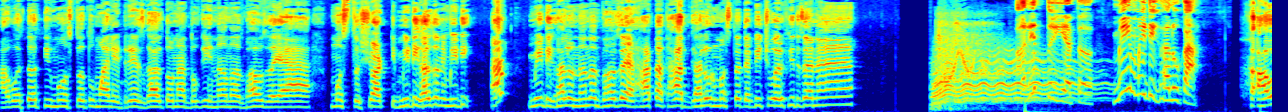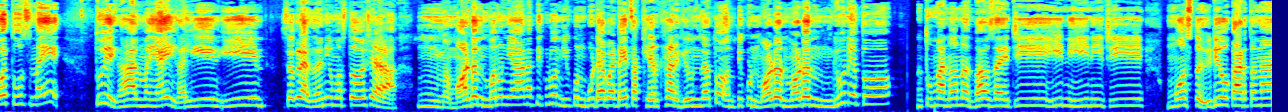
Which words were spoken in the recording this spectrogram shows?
अव तर ती मस्त तुम्हाला ड्रेस घालतो ना दोघी ननद भाऊजया. मस्त शॉर्ट मिठी घालतो ना मिठी? हा? मिठी घालून ननद भाऊजया हातात हात घालून मस्त त्या बीचवर फिरजा ना. अरे तू येत मी मिठी घालू का? अव तूच नाही. तू घाल मग आई घालीन येईन. सगळ्या जणी मस्त अशा मॉडर्न बनून या ना तिकडून. इकडून बुड्या बाड्याचा खेरखार घेऊन जातो आणि तिकडून मॉडर्न मॉडर्न घेऊन येतो. तुम्हा ननद भाव जायची इनी इनीची मस्त व्हिडिओ काढतो ना.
